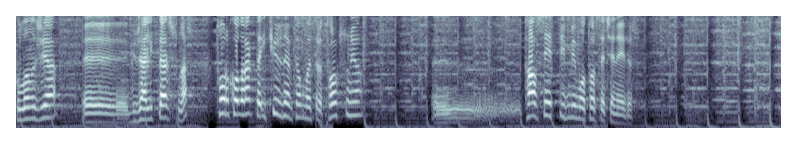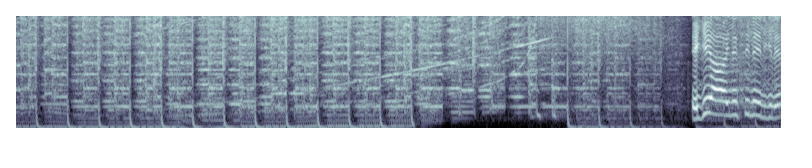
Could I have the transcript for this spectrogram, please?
kullanıcıya e, güzellikler sunar. Tork olarak da 200 Nm tork sunuyor. E, tavsiye ettiğim bir motor seçeneğidir. Ege ailesiyle ilgili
